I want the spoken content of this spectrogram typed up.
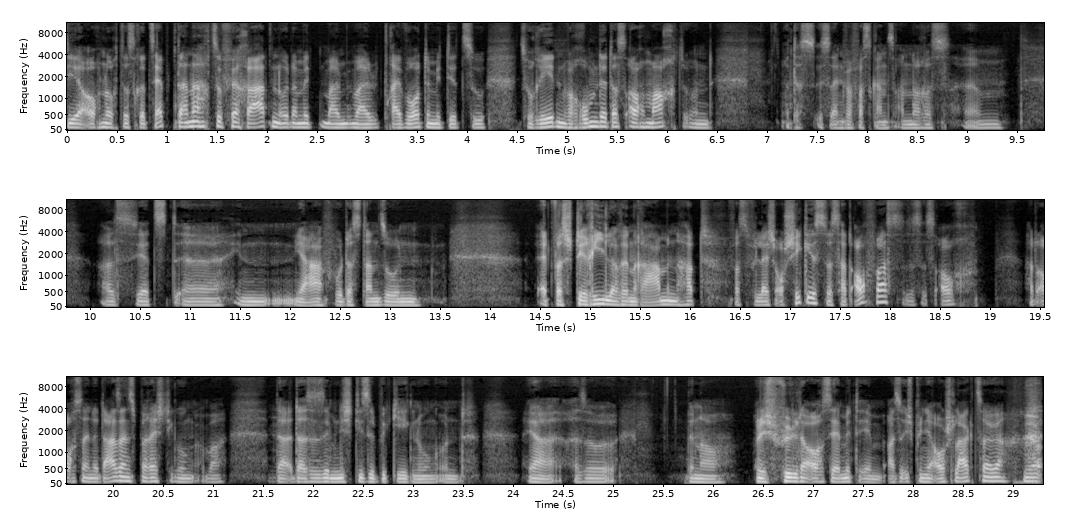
dir auch noch das Rezept danach zu verraten oder mit mal, mal drei Worte mit dir zu, zu reden, warum der das auch macht. Und das ist einfach was ganz anderes ähm, als jetzt äh, in, ja, wo das dann so ein etwas sterileren Rahmen hat, was vielleicht auch schick ist, das hat auch was, das ist auch hat auch seine Daseinsberechtigung, aber da, das ist eben nicht diese Begegnung. Und ja, also genau. Und ich fühle da auch sehr mit eben. Also ich bin ja auch Schlagzeuger. Ja.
